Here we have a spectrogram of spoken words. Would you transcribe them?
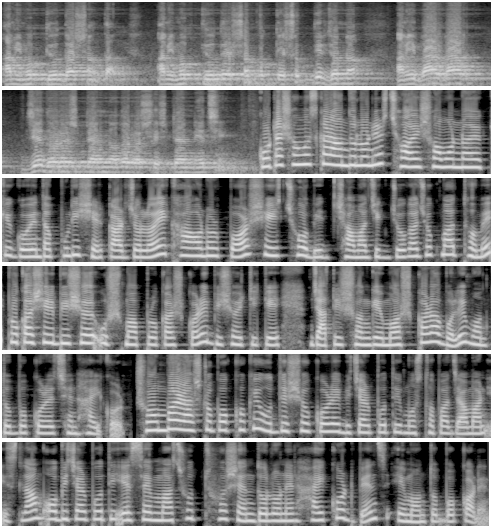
আমি মুক্তিযোদ্ধার সন্তান। আমি মুক্তিযুদ্ধের সপক্ষে শক্তির জন্য আমি বারবার যে ধরনের স্ট্যান্ড সে স্ট্যান্ড নিয়েছি। কোটা সংস্কার আন্দোলনের ছয় সমন্বয়ককে গোয়েন্দা পুলিশের কার্যালয়ে খাওয়ানোর পর সেই ছবি সামাজিক যোগাযোগ মাধ্যমে প্রকাশের বিষয়ে উষ্মা প্রকাশ করে বিষয়টিকে জাতির সঙ্গে মস্করা বলে মন্তব্য করেছেন হাইকোর্ট। সোমবার রাষ্ট্রপক্ষকে উদ্দেশ্য করে বিচারপতি মোস্তফা জামান ইসলাম ও বিচারপতি এস এম মাসুদ হোসেন দোলনের হাইকোর্ট বেঞ্চ এ মন্তব্য করেন।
